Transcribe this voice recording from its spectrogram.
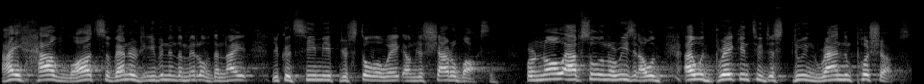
I have lots of energy. Even in the middle of the night, you could see me if you're still awake. I'm just shadowboxing for no absolute no reason. I would, I would break into just doing random push ups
